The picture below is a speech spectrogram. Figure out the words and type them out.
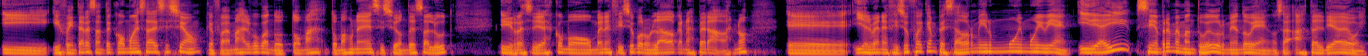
y, fue interesante cómo esa decisión, que fue además algo cuando tomas, tomas una decisión de salud y recibes como un beneficio por un lado que no esperabas, ¿no? Eh, y el beneficio fue que empecé a dormir muy, muy bien. Y de ahí siempre me mantuve durmiendo bien, o sea, hasta el día de hoy.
